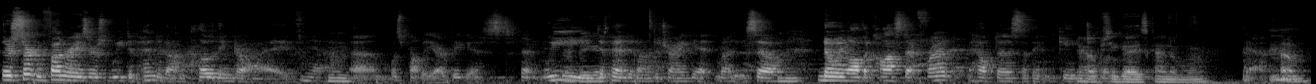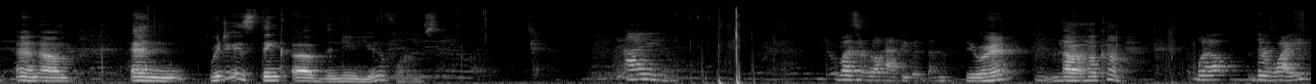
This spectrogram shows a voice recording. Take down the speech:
there's certain fundraisers we depended on. Clothing drive Yeah. um, was probably our biggest that we biggest. depended on to try and get money. So Mhm. knowing all the cost up front helped us, I think, gauge It helps little you guys kind of more. Yeah. Um, and um, and what do you guys think of the new uniforms? I wasn't real happy with them. You weren't? How how come? Well, they're white,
